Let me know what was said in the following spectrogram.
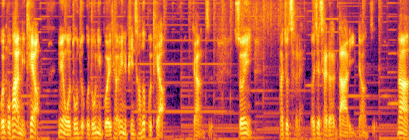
我也不怕你跳，因为我赌我赌你不会跳，因为你平常都不跳，这样子，所以他就踩，而且踩得很大力这样子，那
